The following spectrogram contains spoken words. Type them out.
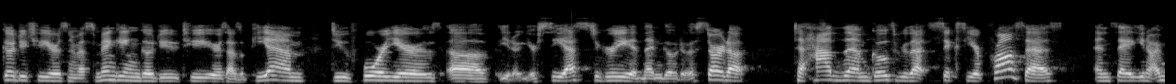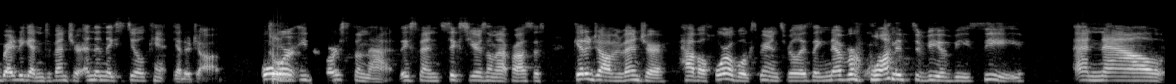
go do two years in investment banking, go do two years as a PM, do four years of you know your CS degree, and then go to a startup. To have them go through that six year process and say, you know, I'm ready to get into venture, and then they still can't get a job or totally. even worse than that, they spend six years on that process, get a job in venture, have a horrible experience, realize they never wanted to be a VC, and now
